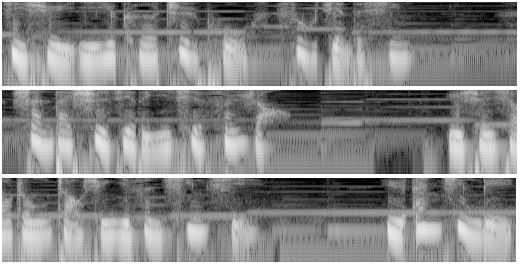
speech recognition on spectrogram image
继续以一颗质朴素简的心，善待世界的一切纷扰。于喧嚣中找寻一份清晰，于安静里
